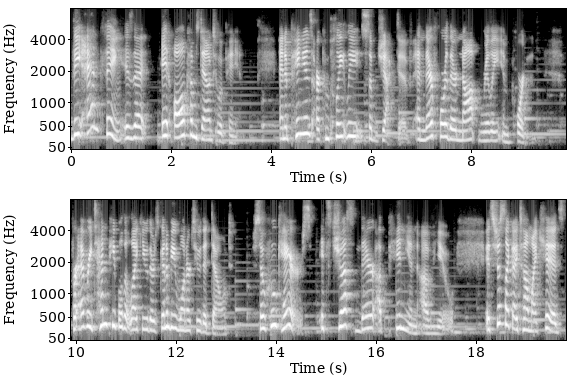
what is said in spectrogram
the end thing is that it all comes down to opinion. And opinions are completely subjective, and therefore they're not really important. For every 10 people that like you, there's going to be one or two that don't. So who cares? It's just their opinion of you. It's just like I tell my kids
